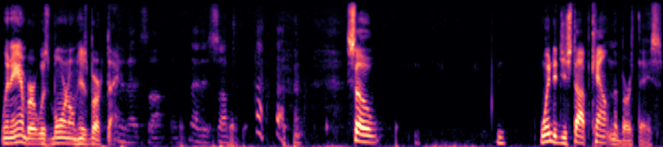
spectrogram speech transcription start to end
when Amber was born on his birthday. That's something. That is something. So, when did you stop counting the birthdays?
